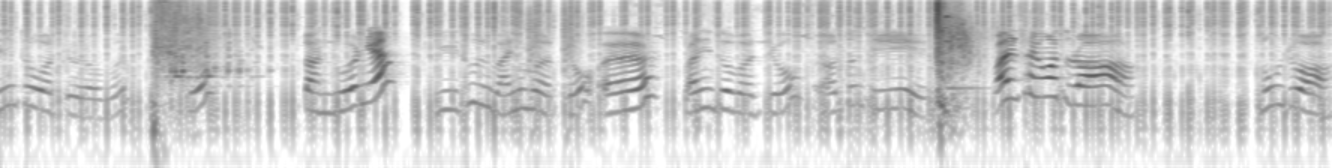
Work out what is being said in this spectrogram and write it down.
많이 들어봤죠, 여러분? 어? 또안 좋았냐? 이 소리 많이 들었죠? 에? 많이 들어봤죠? 어쩐지 많이 사용하더라. 너무 좋아.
